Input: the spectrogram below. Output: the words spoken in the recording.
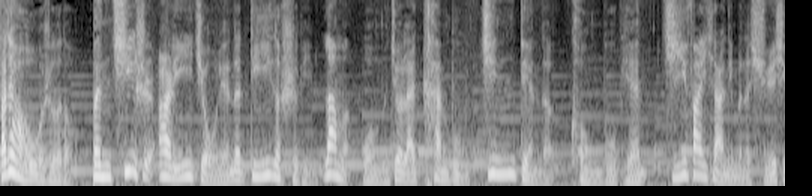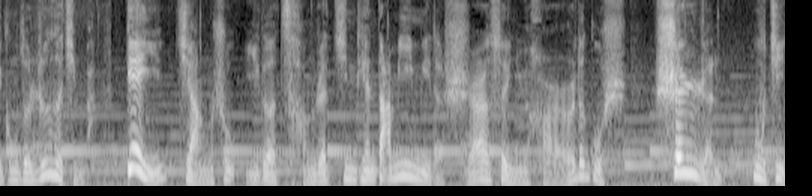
大家好，我是阿斗，本期是二零一九年的第一个视频，那么我们就来看部经典的恐怖片，激发一下你们的学习工作热情吧。电影讲述一个藏着惊天大秘密的十二岁女孩的故事，生人勿近。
